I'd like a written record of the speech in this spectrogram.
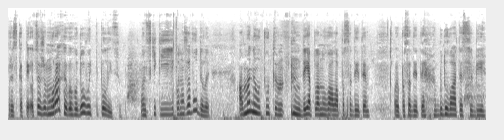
прискати. Оце вже мурахи вигодовують попелицю. Вон скільки її поназаводили. А в мене отут, ем, де я планувала посадити, ой, посадити, будувати собі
